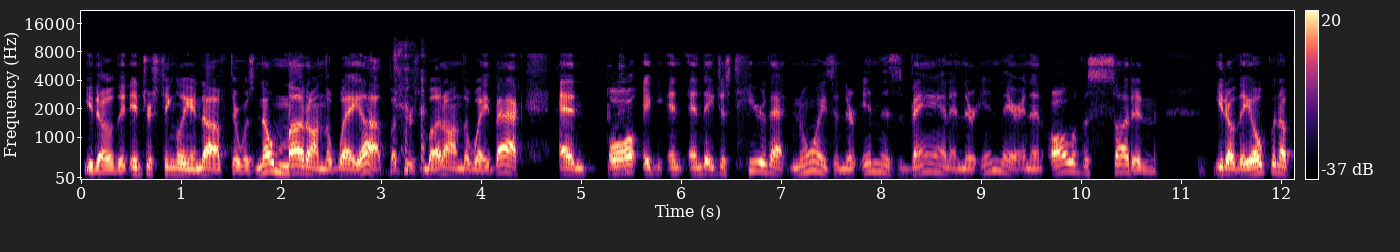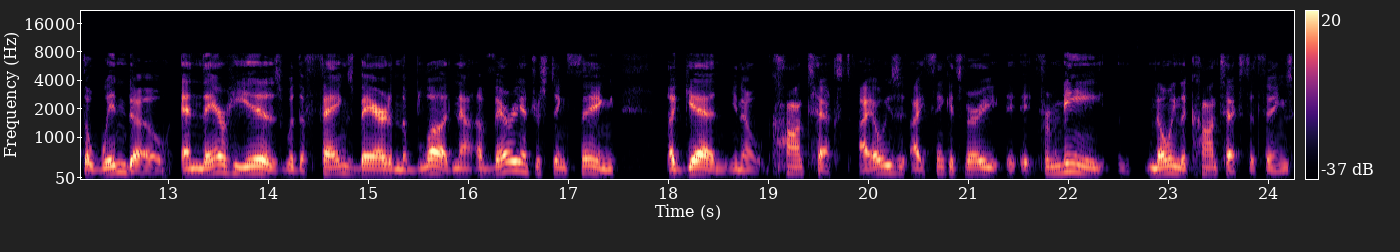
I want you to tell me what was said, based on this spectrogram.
You know that interestingly enough, there was no mud on the way up, but there's mud on the way back, and all and, and and they just hear that noise, and they're in this van, and they're in there, and then all of a sudden you know, they open up the window and there he is with the fangs bared and the blood. Now, a very interesting thing, again, you know, context. I always, I think it's very, it, for me, knowing the context of things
